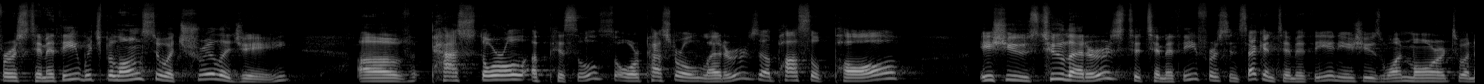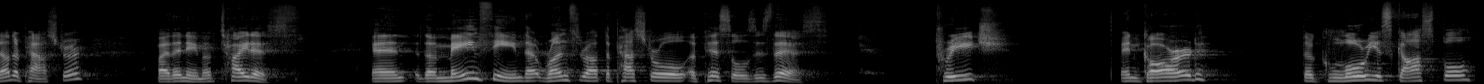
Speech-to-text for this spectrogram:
First Timothy, which belongs to a trilogy of pastoral epistles or pastoral letters. Apostle Paul issues two letters to Timothy, 1st and 2nd Timothy, and he issues one more to another pastor by the name of Titus. And the main theme that runs throughout the pastoral epistles is this preach and guard the glorious gospel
